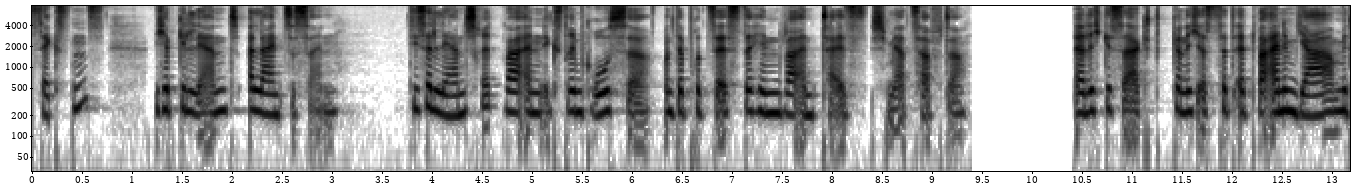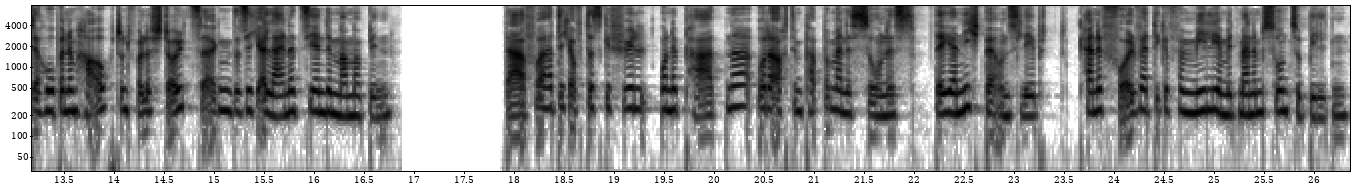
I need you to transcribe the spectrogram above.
Sechstens, ich habe gelernt, allein zu sein. Dieser Lernschritt war ein extrem großer und der Prozess dahin war ein teils schmerzhafter. Ehrlich gesagt kann ich erst seit etwa einem Jahr mit erhobenem Haupt und voller Stolz sagen, dass ich alleinerziehende Mama bin. Davor hatte ich oft das Gefühl, ohne Partner oder auch den Papa meines Sohnes, der ja nicht bei uns lebt, keine vollwertige Familie mit meinem Sohn zu bilden.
